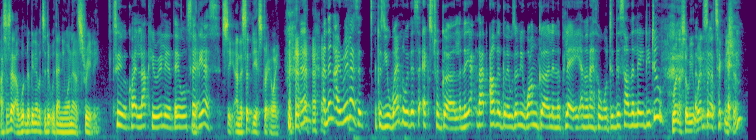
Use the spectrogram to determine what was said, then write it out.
as I said, I wouldn't have been able to do it with anyone else, really. So you were quite lucky, really, that they all said Yeah. yes. See, and they said yes straight away. And then, and then I realized that because you went with this extra girl, and the, that other girl, there was only one girl in the play, and then I thought, what did this other lady do? Well, so we went So- with a technician.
